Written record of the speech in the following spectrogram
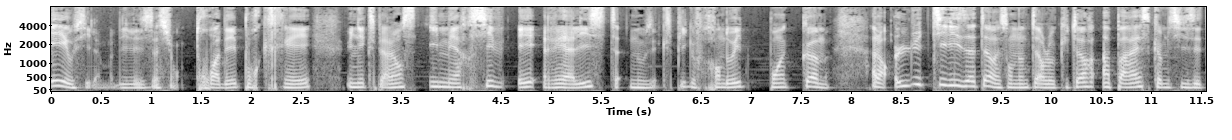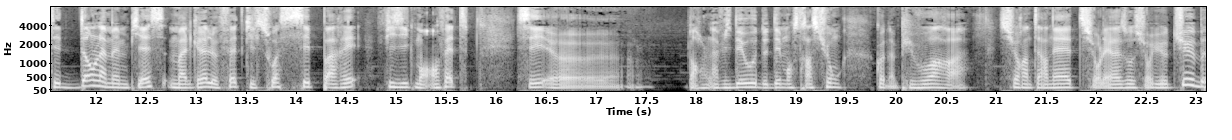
et aussi la modélisation 3D pour créer une expérience immersive et réaliste, nous explique Frandoid.com. Alors l'utilisateur et son interlocuteur apparaissent comme s'ils étaient dans la même pièce malgré le fait qu'ils soient séparés physiquement. En fait, c'est euh, dans la vidéo de démonstration qu'on a pu voir euh, sur Internet, sur les réseaux, sur YouTube,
